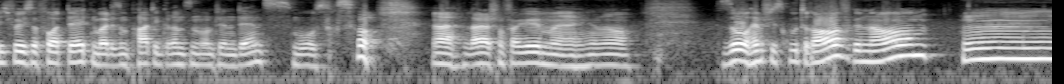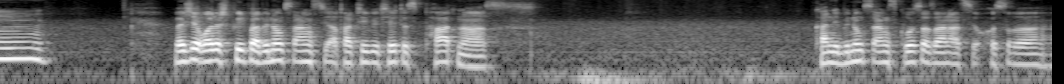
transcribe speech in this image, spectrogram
dich würde ich sofort daten bei diesem Partygrinsen und den Dance-Moves. So. Ja, leider schon vergeben, ey. Genau. So, Hemschi ist gut drauf, genau. Hm. Welche Rolle spielt bei Bindungsangst die Attraktivität des Partners? Kann die Bindungsangst größer sein als die äußere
